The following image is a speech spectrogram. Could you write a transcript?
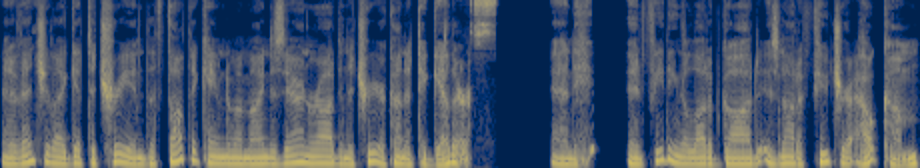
And eventually I get the tree. And the thought that came to my mind is the iron rod and the tree are kind of together. And and feeding the lot of God is not a future outcome.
